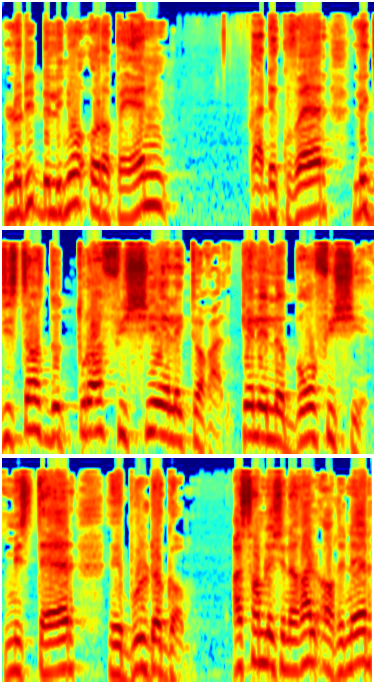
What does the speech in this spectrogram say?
l'audit de l'Union européenne a découvert l'existence de trois fichiers électoraux. Quel est le bon fichier? Mystère et boule de gomme. Assemblée générale ordinaire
